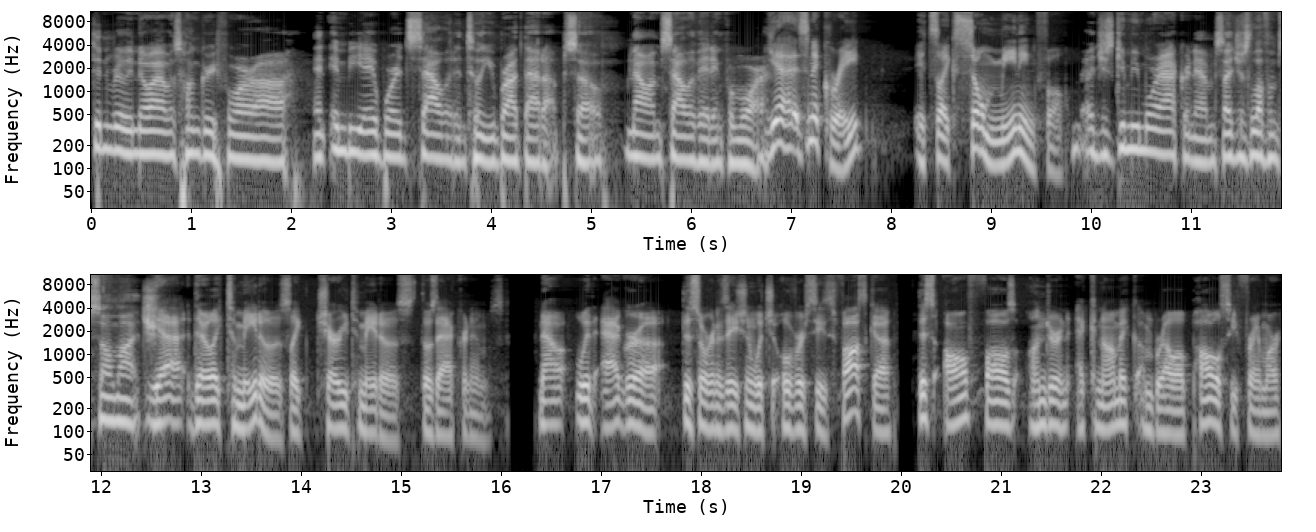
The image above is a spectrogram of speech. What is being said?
Didn't really know I was hungry for uh, an MBA word salad until you brought that up. So now I'm salivating for more. Yeah, isn't it great? It's like so meaningful. Uh, Just give me more acronyms. I just love them so much. Yeah, they're like tomatoes, like cherry tomatoes, those acronyms. Now, with AGRA, this organization which oversees FOSCA, this all falls under an economic umbrella policy framework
